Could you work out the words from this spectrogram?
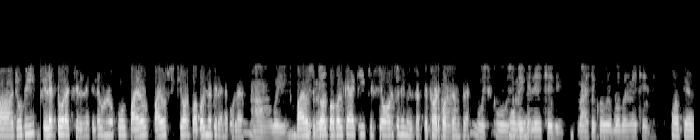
आ, जो भी सिलेक्ट हो रहा है खेलने के लिए उन लोग को बायो बायो सिक्योर बबल में भी रहने बोला है। हाँ वही। बायो सिक्योर बबल क्या है कि किसी और से नहीं मिल सकते थर्ड हाँ, पर्सन से। उस उसमें के लिए छह दिन बासी को बबल में छह दिन। ओके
